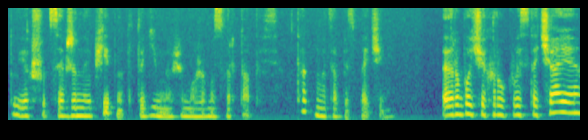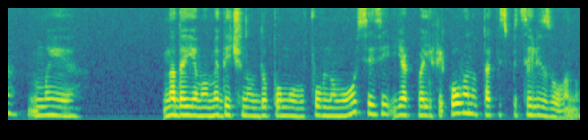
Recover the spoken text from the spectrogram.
то якщо це вже необхідно, то тоді ми вже можемо звертатися. Так ми забезпечені. Робочих рук вистачає. Ми надаємо медичну допомогу в повному обсязі, як кваліфіковану, так і спеціалізовану.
